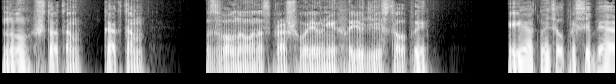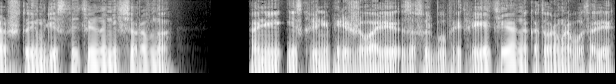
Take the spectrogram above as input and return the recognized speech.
«Ну, что там? Как там?» — взволнованно спрашивали у них люди из толпы, и я отметил про себя, что им действительно не все равно. Они искренне переживали за судьбу предприятия, на котором работали.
